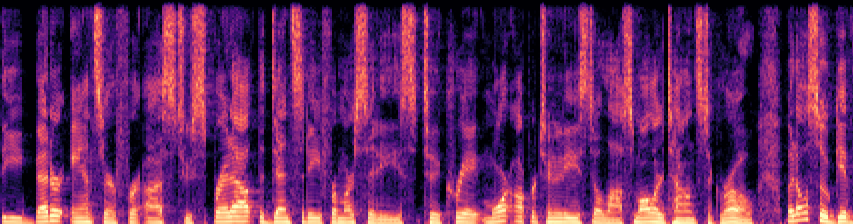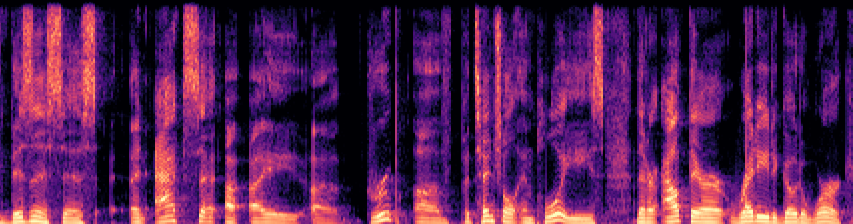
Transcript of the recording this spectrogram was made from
the better answer for us to spread out the density from our cities to create more opportunities to allow smaller towns to grow, but also give businesses an access a, a, a group of potential employees that are out there ready to go to work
